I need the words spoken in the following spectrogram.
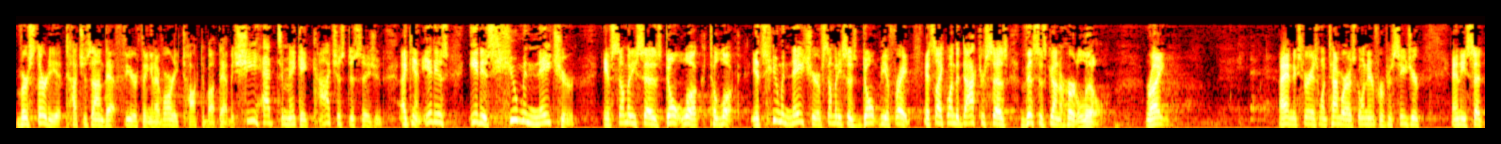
Verse 30, it touches on that fear thing, and I've already talked about that, but she had to make a conscious decision. Again, it is, it is human nature if somebody says don't look to look. It's human nature if somebody says don't be afraid. It's like when the doctor says this is gonna hurt a little, right? I had an experience one time where I was going in for a procedure and he said,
